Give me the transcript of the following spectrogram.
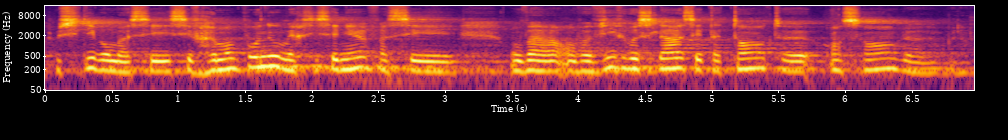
je me suis dit bon bah c'est vraiment pour nous, merci Seigneur. Enfin, c'est, on va, on va vivre cela, cette attente ensemble. voilà.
